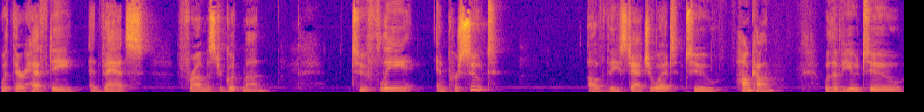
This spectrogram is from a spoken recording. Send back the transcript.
with their hefty advance from Mr. Gutmann to flee in pursuit of the statuette to Hong Kong with a view to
